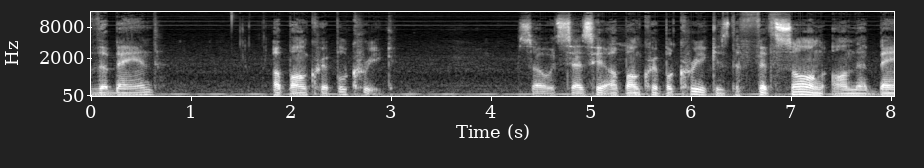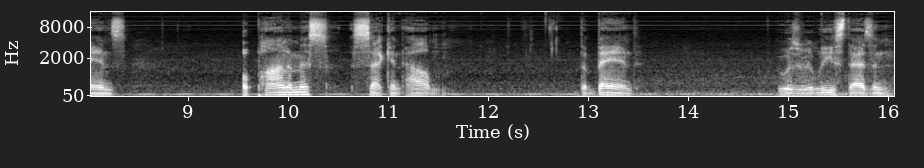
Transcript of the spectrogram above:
The Band Up on Cripple Creek. So it says here Up on Cripple Creek is the fifth song on the band's eponymous second album. The Band it was released as an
